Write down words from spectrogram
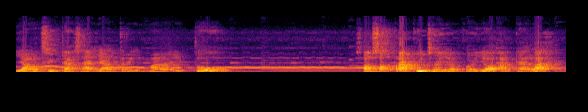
yang sudah saya terima itu sosok Prabu Joyoboyo adalah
